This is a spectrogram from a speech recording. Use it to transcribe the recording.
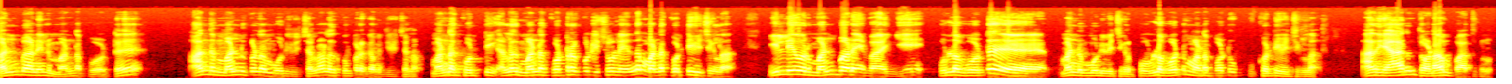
மண்பானையில் மண்ணை போட்டு அந்த மண்ணுக்குள்ளே மூடி வச்சிடலாம். அல்லது குப்பரை கமித்தி வச்சிடலாம். மண்ணை கொட்டி அல்லது மண்ணை கொட்டக்கூடிய சூழ்நிலை இருந்தால் மண்ணை கொட்டி வச்சுக்கலாம். இல்லையே ஒரு மண்பானை வாங்கி உள்ளே போட்டு மண் மூடி வச்சுக்கலாம். உள்ளே போட்டு மண்ணை போட்டு கொட்டி வச்சுக்கலாம். அதை யாரும் தொடாமல் பார்த்துக்கணும்.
